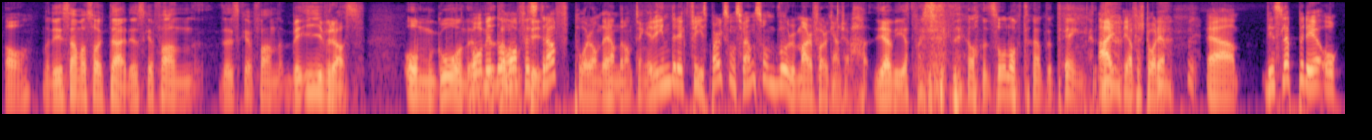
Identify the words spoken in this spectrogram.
Ja, men det är samma sak där. Det ska fan, det ska fan beivras omgående. Vad vill du ha för tid. straff på det om det händer någonting? Är det indirekt frispark som Svensson vurmar för kanske? Jag vet faktiskt inte. Så långt har jag inte tänkt. Nej, jag förstår det. Uh, vi släpper det och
